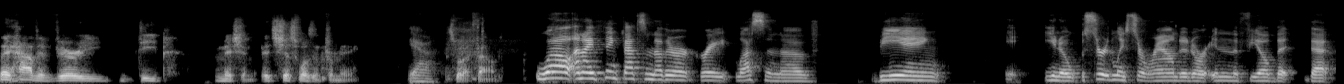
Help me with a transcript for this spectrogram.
they have a very deep mission. It just wasn't for me. Yeah. That's what I found. Well, and I think that's another great lesson of being, you know, certainly surrounded or in the field that, that,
